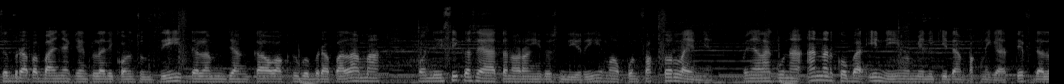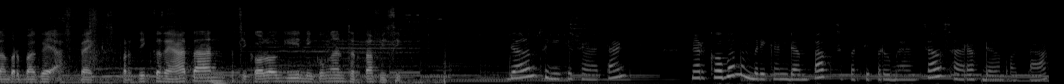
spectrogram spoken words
seberapa banyak yang telah dikonsumsi dalam jangka waktu beberapa lama, kondisi kesehatan orang itu sendiri, maupun faktor lainnya. Penyalahgunaan narkoba ini memiliki dampak negatif dalam berbagai aspek, seperti kesehatan, psikologi, lingkungan, serta fisik. Dalam segi kesehatan, narkoba memberikan dampak seperti perubahan sel saraf dalam otak,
